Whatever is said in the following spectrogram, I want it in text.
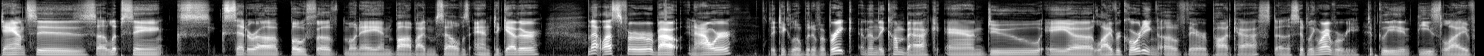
dances, uh, lip syncs, etc., both of Monet and Bob by themselves and together. That lasts for about an hour. They take a little bit of a break and then they come back and do a uh, live recording of their podcast, uh, Sibling Rivalry. Typically, these live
